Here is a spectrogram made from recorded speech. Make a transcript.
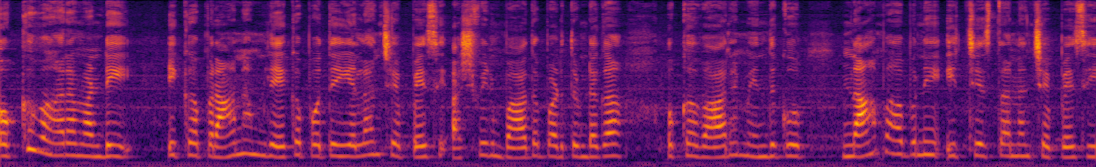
ఒక్క వారం అండి ఇక ప్రాణం లేకపోతే ఎలా? అని చెప్పేసి అశ్విన్ బాధపడుతుండగా ఒక వారం ఎందుకు? నా బాబుని ఇచ్చేస్తానని చెప్పేసి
